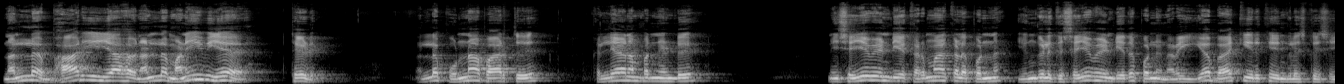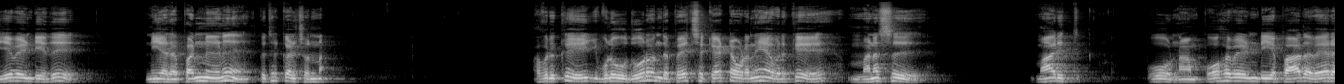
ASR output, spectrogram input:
நல்ல பாரியையாக நல்ல மனைவியை தேடு. நல்ல பொண்ணாக பார்த்து கல்யாணம் பண்ணிண்டு நீ செய்ய வேண்டிய கர்மாக்களை பண்ணு. எங்களுக்கு செய்ய வேண்டியதை பண்ணு. நிறையா பாக்கி இருக்குது எங்களுக்கு செய்ய வேண்டியது. நீ அதை பண்ணுன்னு பிதற்கள் சொன்னான். அவருக்கு இவ்வளவு தூரம் அந்த பேச்சை கேட்ட உடனே அவருக்கு மனசு மாறித்து ஓ நாம் போக வேண்டிய பாதை வேற.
